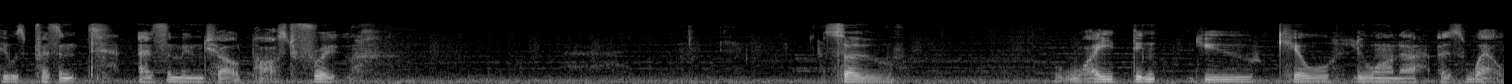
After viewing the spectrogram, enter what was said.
who was present as the Moonchild passed through. So, why didn't you kill Luana as well?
